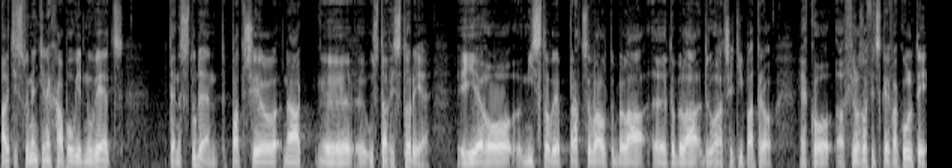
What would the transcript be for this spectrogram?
ale ti studenti nechápou jednu věc. Ten student patřil na e, ústav historie jeho místo, kde pracoval, to byla, eh, to byla druhá, třetí patro jako eh, filozofické fakulty.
